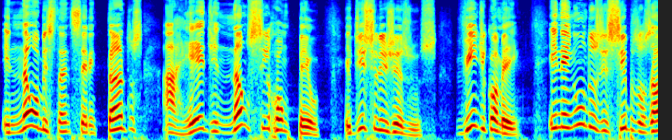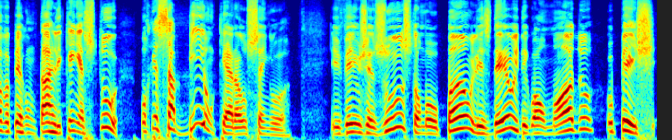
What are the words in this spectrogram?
e não obstante serem tantos, a rede não se rompeu. E disse-lhe Jesus: Vinde e comei. E nenhum dos discípulos ousava perguntar-lhe: Quem és tu? Porque sabiam que era o Senhor. E veio Jesus, tomou o pão lhes deu, e de igual modo o peixe.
